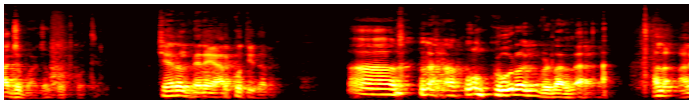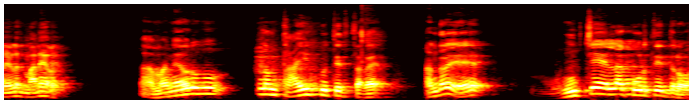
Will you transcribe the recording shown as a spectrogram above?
ಆಜು ಬಾಜು ಕೂತ್ಕೋತೀನಿ ಚೇರಲ್ಲಿ ಬೇರೆ ಯಾರು ಕೂತಿದ್ದಾರೆ? ನಾವು ಕೂರೋಕ್ಕೆ ಬಿಡಲ್ಲ. ಅಲ್ಲ ನಾನು ಹೇಳೋದು ಮನೆಯವರು. ಆ ಮನೆಯವರು ನಮ್ಮ ತಾಯಿ ಕೂತಿರ್ತಾರೆ. ಅಂದರೆ ಮುಂಚೆ ಎಲ್ಲ ಕೂರ್ತಿದ್ರು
